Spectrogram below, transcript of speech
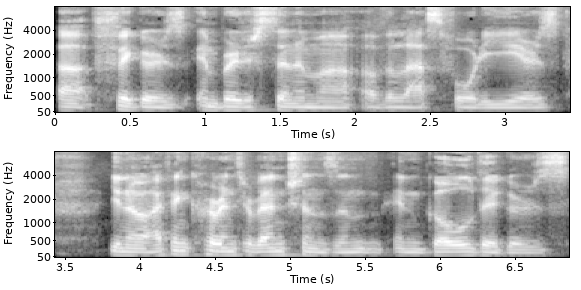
uh, figures in British cinema of the last 40 years. you know, I think her interventions in in Gold Diggers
